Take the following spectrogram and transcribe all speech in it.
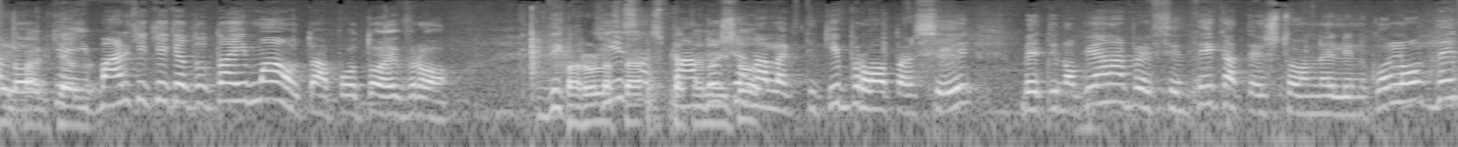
άλλο. και υπάρχει και για το time out από το ευρώ. Δική σας πάντως εναλλακτική πρόταση με την οποία απευθυνθήκατε στον ελληνικό λαό δεν,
